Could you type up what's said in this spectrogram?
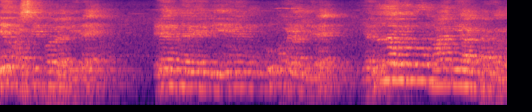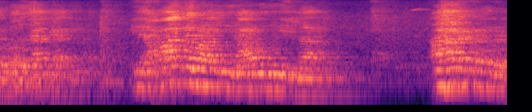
ಏನು ಅಸ್ತಿತ್ವದಲ್ಲಿದೆ, ಬೇರೆ ಏನೇನು ರೂಪಗಳಲ್ಲಿದೆ, ಎಲ್ಲವನ್ನೂ ಮಾನ್ಯ ಅಂತ ಕರೆದು ಜಾತಿ ಜಾತ್ಯಾತೀತ ಇಲ್ಲಿ ಅಮಾನ್ಯವಾದುದು ಯಾವುದೂ ಇಲ್ಲ. ಆಹಾರ ಕ್ರಮಗಳು.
